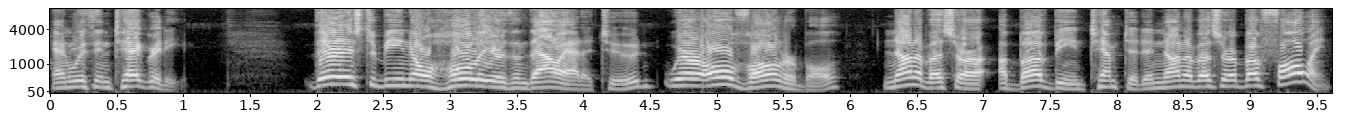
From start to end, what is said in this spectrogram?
and with integrity. There is to be no holier than thou attitude. We are all vulnerable. None of us are above being tempted, and none of us are above falling.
